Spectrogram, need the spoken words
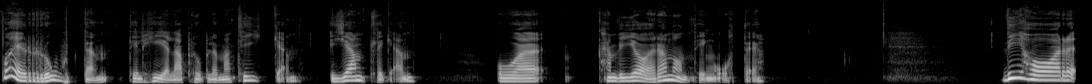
vad är roten till hela problematiken egentligen? Och eh, kan vi göra någonting åt det? Vi har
